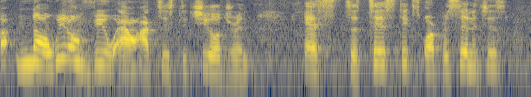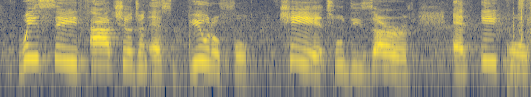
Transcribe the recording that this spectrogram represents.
uh, no, we don't view our autistic children as statistics or percentages. We see our children as beautiful kids who deserve an equal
